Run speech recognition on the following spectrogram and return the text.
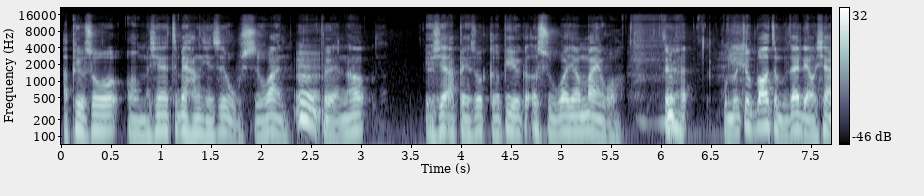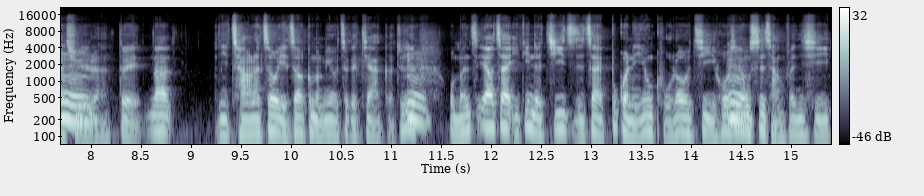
啊，譬如说我们现在这边行情是五十万，嗯，对、啊，然后有些阿伯说隔壁有个二十五万要卖我，这个我们就不知道怎么再聊下去了，嗯、对，那。你查了之后也知道根本没有这个价格，就是我们要在一定的基值在，不管你用苦肉计或是用市场分析，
